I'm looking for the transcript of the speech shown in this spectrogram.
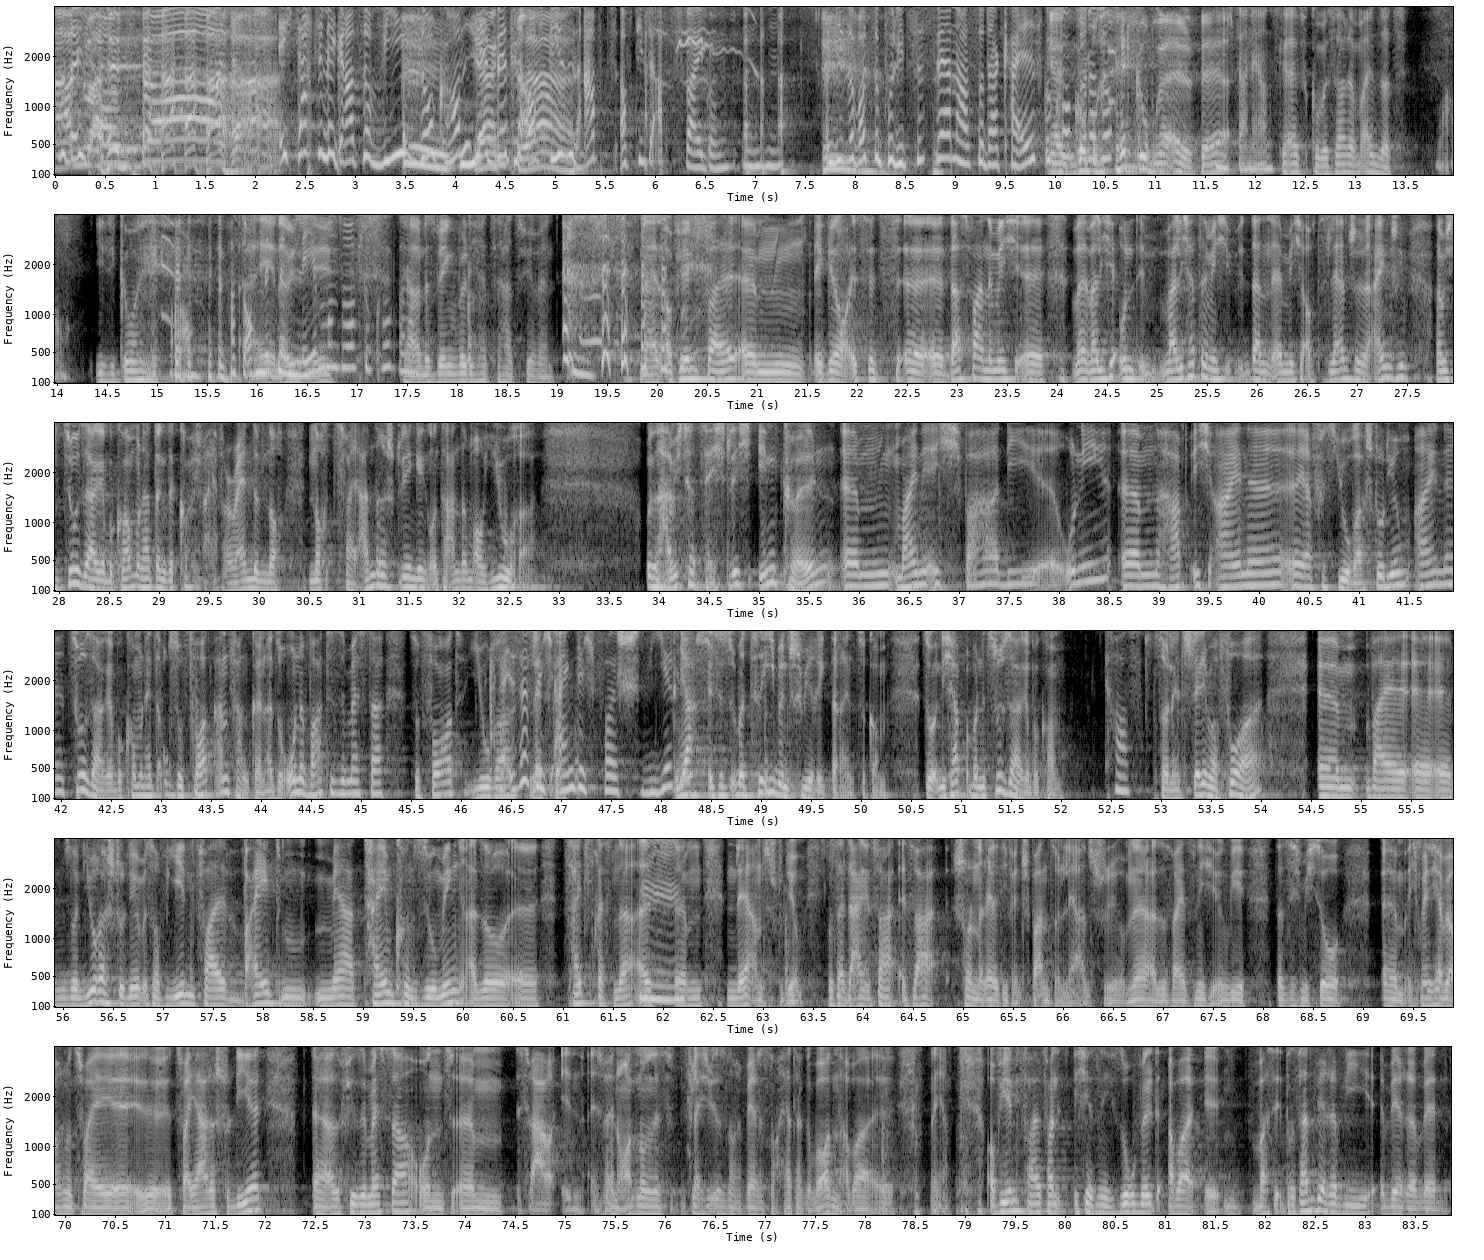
du dich. Anwalt. Oh Gott. Ich dachte mir gerade so, wieso kommt Ja, ihr bitte klar. auf, diesen Ab auf diese Abzweigung? Mhm. Und wieso wolltest du Polizist werden? Hast du da K11 geguckt ja, oder so? Cobra, Cobra 11, ja. Nicht dein Ernst. K11 Kommissare im Einsatz. Wow. Easy going. Hast du auch mitten im Leben und sowas geguckt? Oder? Ja, und deswegen wollte ich jetzt Hartz IV werden. Nein, auf jeden Fall, ähm, äh, genau, ist jetzt, äh, das war nämlich, äh, weil, weil ich, und weil ich hatte nämlich dann äh, mich auf das Lernstudium eingeschrieben, habe ich die Zusage bekommen und habe dann gesagt, komm, ich mache einfach random noch, noch zwei andere Studiengänge, unter anderem auch Jura. Und da habe ich tatsächlich in Köln, ähm, meine ich, war die äh, Uni, ähm, habe ich eine, äh, ja, fürs Jurastudium eine Zusage bekommen und hätte auch sofort anfangen können. Also ohne Wartesemester, sofort Jura. Aber ist das nicht eigentlich voll schwierig? Ja, es ist übertrieben schwierig, da reinzukommen. So, und ich habe aber eine Zusage bekommen. Krass. So, und jetzt stell dir mal vor, ähm, weil äh, ähm, so ein Jurastudium ist auf jeden Fall weit mehr time-consuming, also äh, zeitfressender als ähm, ein Lehramtsstudium. Ich muss halt sagen, es war es war schon relativ entspannt so ein Lehramtsstudium. Ne? Also es war jetzt nicht irgendwie, dass ich mich so, ähm, ich meine, ich habe ja auch nur zwei äh, zwei Jahre studiert, also vier Semester und ähm, es war in, es war in Ordnung. Das, vielleicht ist es noch wäre es noch härter geworden, aber äh, naja, auf jeden Fall fand ich jetzt nicht so wild. Aber äh, was interessant wäre, wie wäre wenn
